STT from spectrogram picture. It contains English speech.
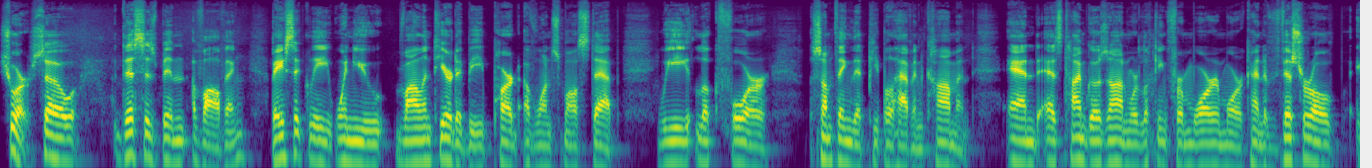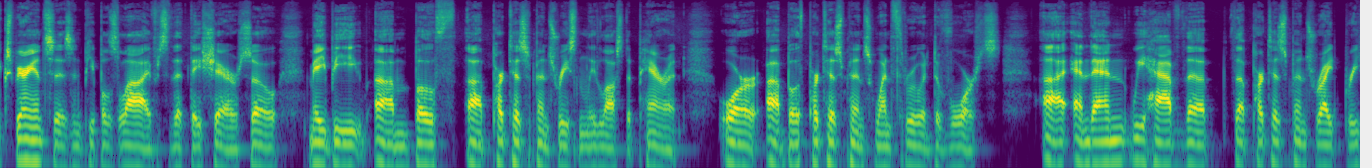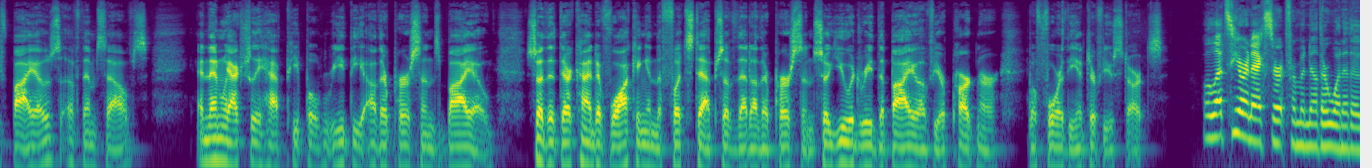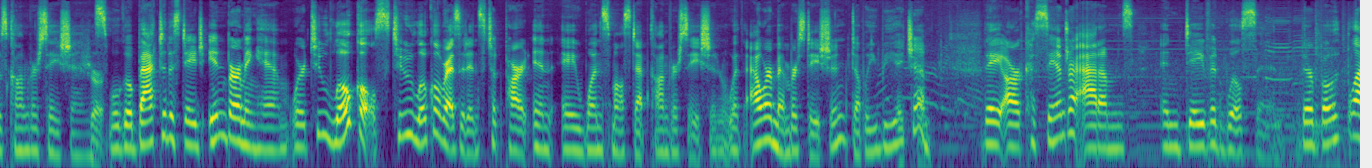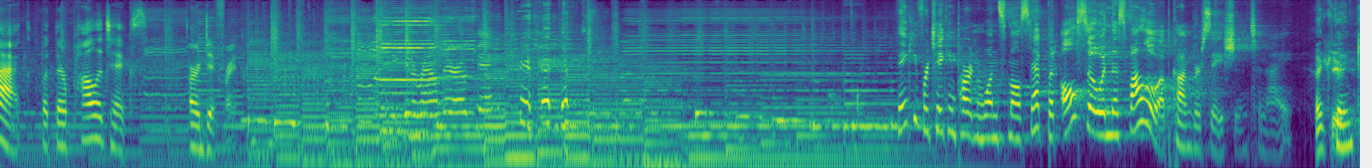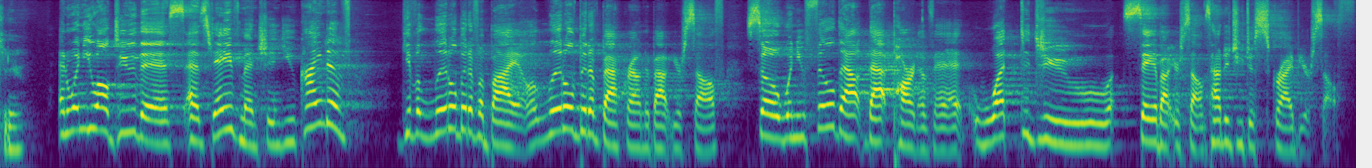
Sure. So this has been evolving. Basically, when you volunteer to be part of One Small Step, we look for something that people have in common. And as time goes on, we're looking for more and more kind of visceral experiences in people's lives that they share. So maybe um, both uh, participants recently lost a parent, or uh, both participants went through a divorce. Uh, and then we have the the participants write brief bios of themselves. And then we actually have people read the other person's bio so that they're kind of walking in the footsteps of that other person. So you would read the bio of your partner before the interview starts. Well, let's hear an excerpt from another one of those conversations. Sure. We'll go back to the stage in Birmingham where two locals, two local residents took part in a one small step conversation with our member station, WBHM. They are Cassandra Adams and David Wilson. They're both black, but their politics are different get around there okay? Thank you for taking part in One Small Step, but also in this follow up conversation tonight. Thank you. Thank you. And when you all do this, as Dave mentioned, you kind of give a little bit of a bio, a little bit of background about yourself. So when you filled out that part of it, what did you say about yourself? How did you describe yourself?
